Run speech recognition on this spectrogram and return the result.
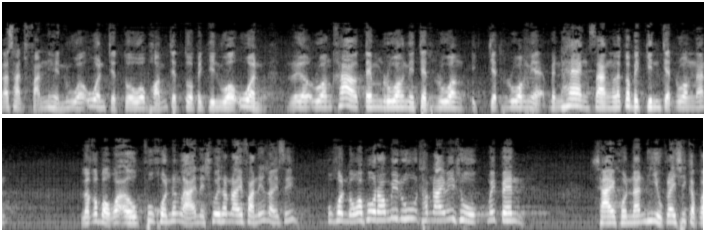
กษัตริย์ฝันเห็นวัวอ้วนเจ็ดตัววัวผอมเจ็ดตัวไปกินวัวอ้วนเรือรวงข้าวเต็มรวงเนี่ยเจ็ดรวง อีกเจ็ดรวงเนี่ยเป็นแห้งสังแล้วก็ไปกินเจ็ดรวงนั้น แล้วก็บอกว่าเออผู้คนทั้งหลายเนี่ยช่วยทำลายฝันนี้หน่อยสิผู้คนบอกว่าพวกเราไม่รู้ทำลายไม่ถูกไม่เป็นชายคนนั้นที่อยู่ใกล้ชิดกับก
